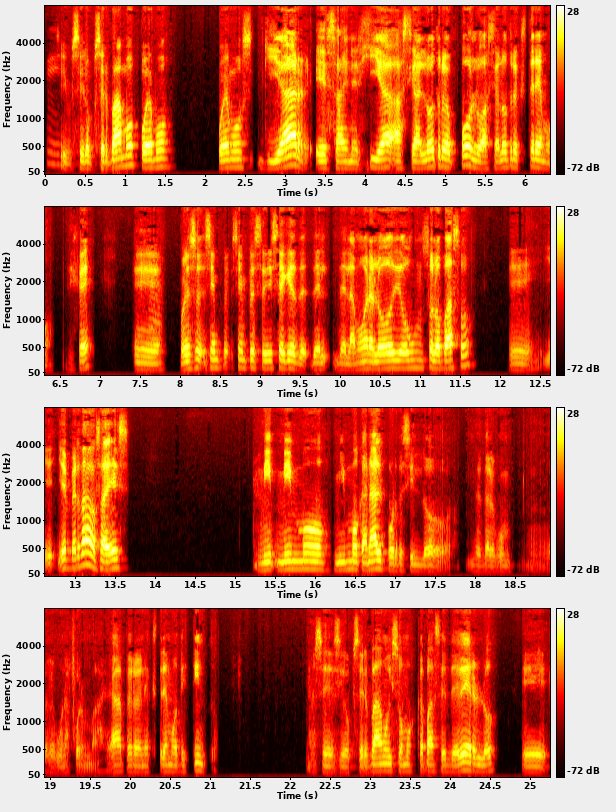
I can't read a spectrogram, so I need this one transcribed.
Si, si, lo observamos, podemos, podemos guiar esa energía hacia el otro polo, hacia el otro extremo. ¿dije? Eh, por eso siempre, siempre se dice que del amor al odio un solo paso, eh, y, es verdad, o sea, es mi, mismo, mismo canal, por decirlo de, algún, de alguna forma, pero en extremos distintos. No sé, si observamos y somos capaces de verlo eh,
